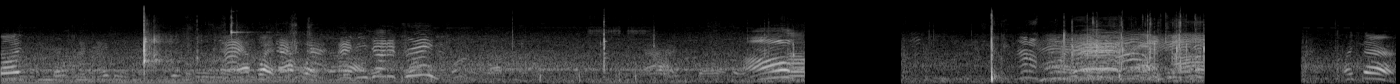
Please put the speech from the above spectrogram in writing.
Good. Halfway, halfway. Hey, go get it, Drew. Right there.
